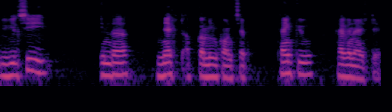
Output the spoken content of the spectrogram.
We will see in the next upcoming concept. Thank you. Have a nice day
